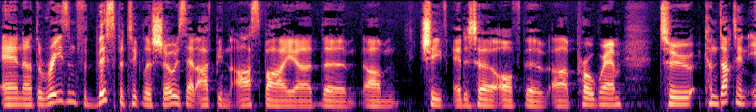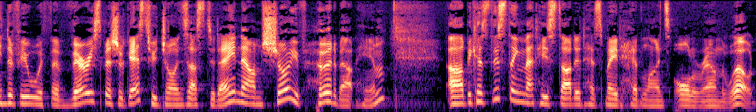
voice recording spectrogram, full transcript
And uh, the reason for this particular show is that I've been asked by uh, the um, chief editor of the uh, program to conduct an interview with a very special guest who joins us today. Now, I'm sure you've heard about him uh, because this thing that he started has made headlines all around the world.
